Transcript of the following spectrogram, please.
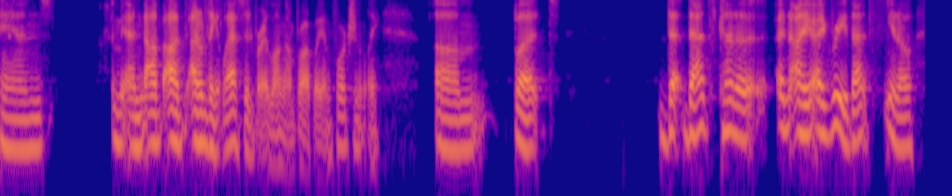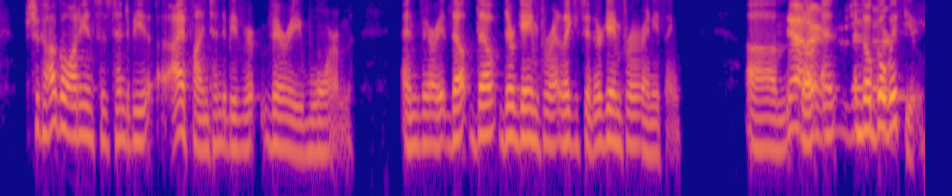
And I mean, and I, I don't think it lasted very long on Broadway, unfortunately. Um, but that that's kind of, and I, I agree. That's you know, Chicago audiences tend to be, I find, tend to be very warm and very they'll, they'll they're game for like you say they're game for anything. Um, yeah, they'll, and, and they'll go with you.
